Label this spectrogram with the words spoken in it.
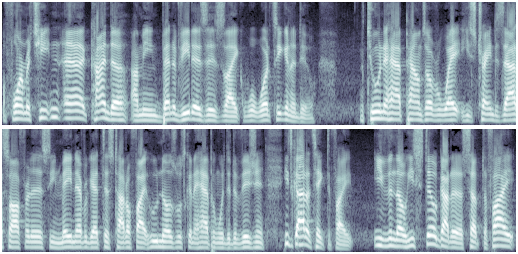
A form of cheating, eh, kinda. I mean, Benavidez is like, well, what's he gonna do? Two and a half pounds overweight. He's trained his ass off for this. He may never get this title fight. Who knows what's gonna happen with the division? He's got to take the fight, even though he's still got to accept the fight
